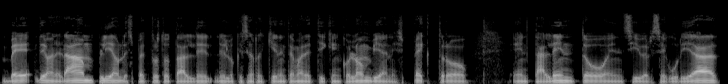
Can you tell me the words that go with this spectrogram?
ve de manera amplia un espectro total de, de lo que se requiere en temas de TIC en Colombia, en espectro, en talento, en ciberseguridad,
